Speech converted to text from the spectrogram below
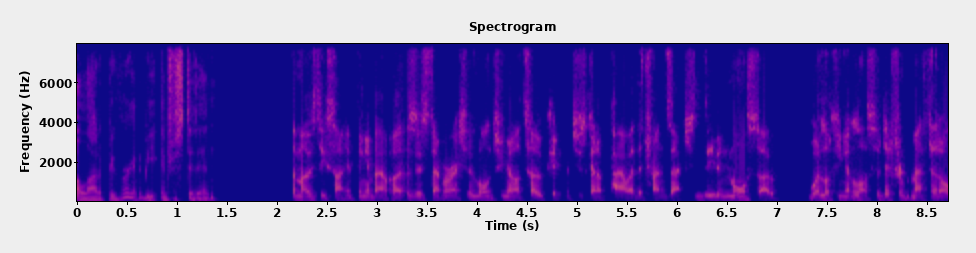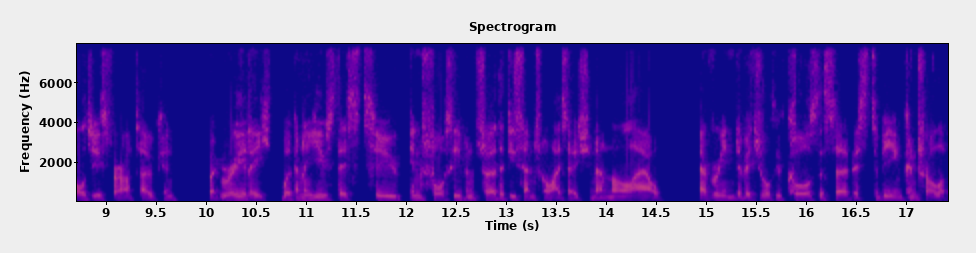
a lot of people are going to be interested in? The most exciting thing about us is that we're actually launching our token, which is going to power the transactions even more so. We're looking at lots of different methodologies for our token. But really, we're going to use this to enforce even further decentralization and allow every individual who calls the service to be in control of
